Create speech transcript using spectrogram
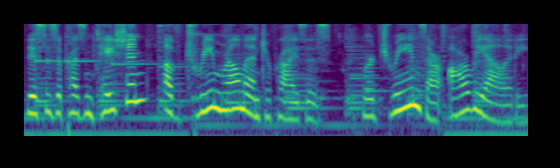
This is a presentation of Dream Realm Enterprises, where dreams are our reality.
